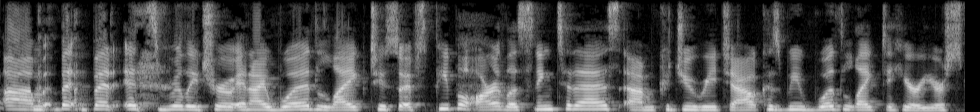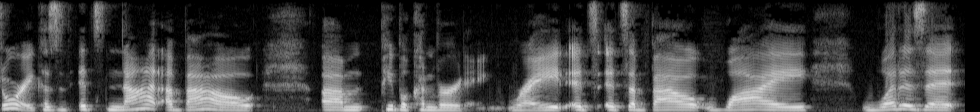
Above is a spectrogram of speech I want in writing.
um, but but it's really true and i would like to so if people are listening to this um, could you reach out because we would like to hear your story because it's not about um, people converting right? It's it's about why what is it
